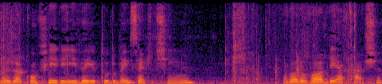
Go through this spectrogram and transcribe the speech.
Eu já conferi, veio tudo bem certinho. Agora eu vou abrir a caixa.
